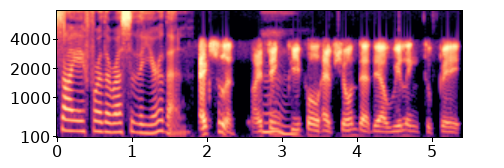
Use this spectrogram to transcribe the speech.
SIA for the rest of the year then? Excellent. I mm. think people have shown that they are willing to pay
